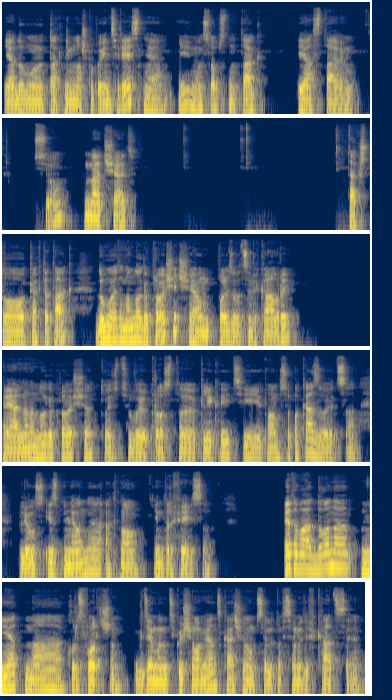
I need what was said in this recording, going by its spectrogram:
Я думаю, так немножко поинтереснее, и мы, собственно, так и оставим. Все, начать. Так что как-то так. Думаю, это намного проще, чем пользоваться бекаурой реально намного проще. То есть вы просто кликаете и вам все показывается. Плюс измененное окно интерфейса. Этого аддона нет на CourseForge, где мы на текущий момент скачиваем абсолютно все модификации.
